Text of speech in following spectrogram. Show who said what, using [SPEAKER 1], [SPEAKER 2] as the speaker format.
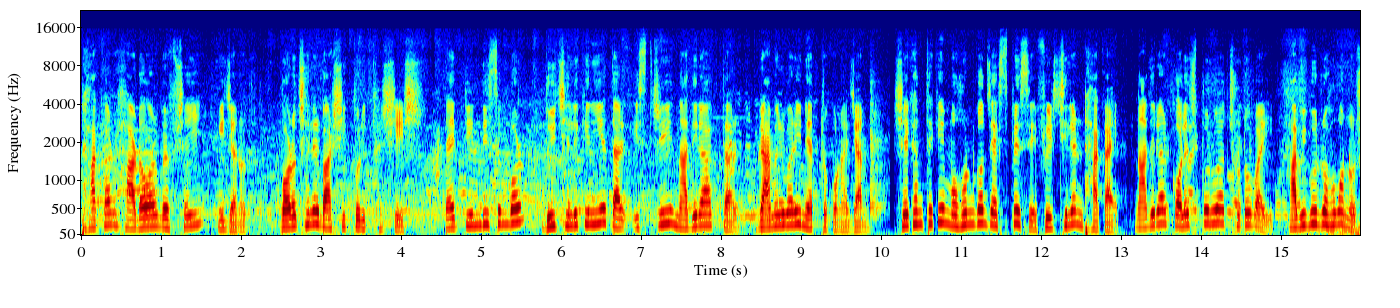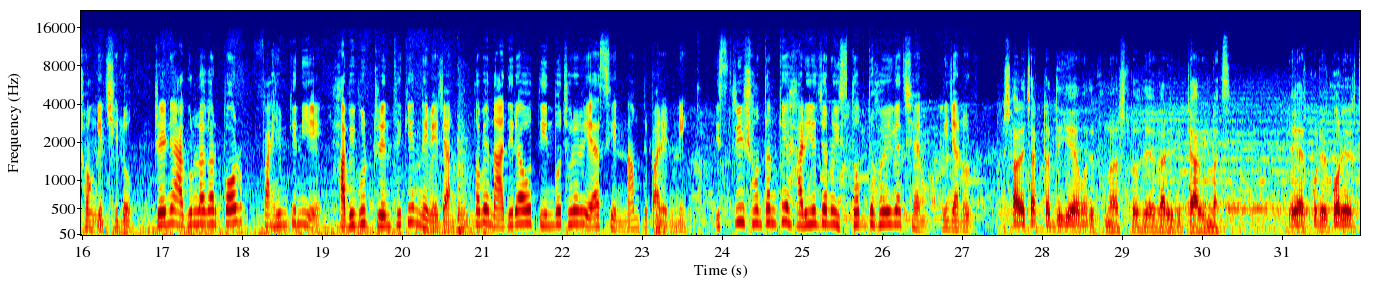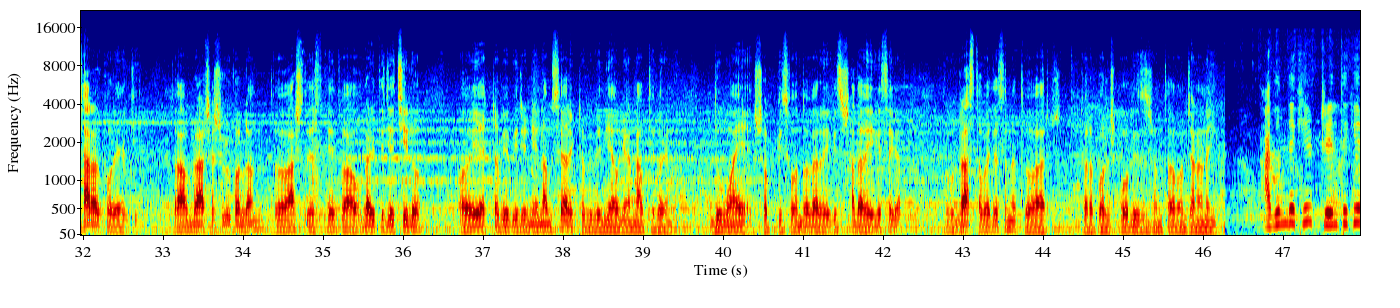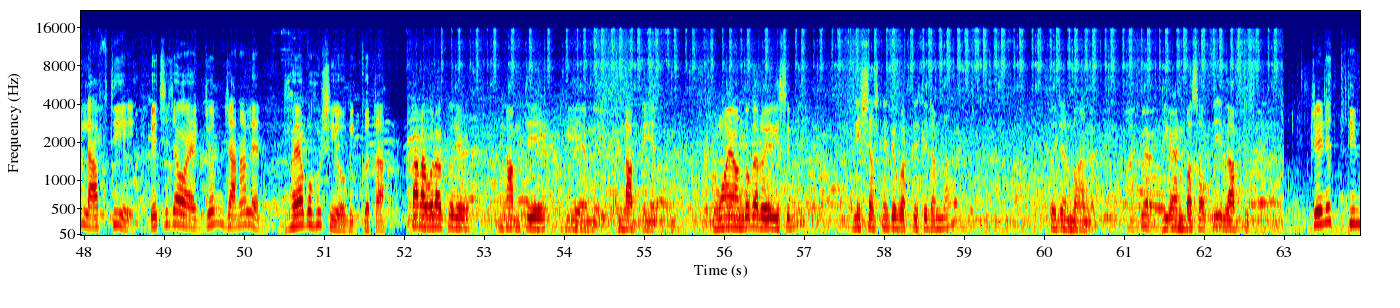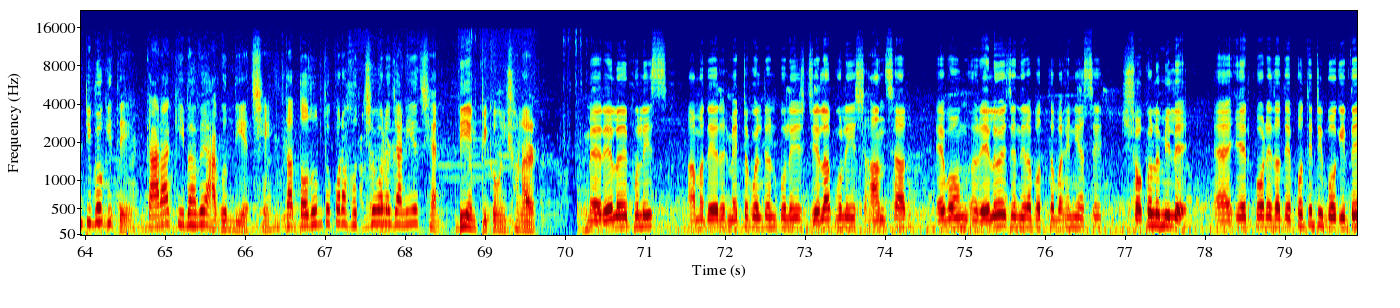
[SPEAKER 1] ঢাকার হার্ডওয়ার ব্যবসায়ী মিজানুর। বড় ছেলের বার্ষিক পরীক্ষা শেষ। তাই তিন ডিসেম্বর দুই ছেলেকে নিয়ে তার স্ত্রী নাদিরা আক্তার গ্রামের বাড়ি নেত্রকোনায় যান। সেখান থেকে মোহনগঞ্জ এক্সপ্রেসে ফিরছিলেন ঢাকায়। নাদিরার কলেজ পড়ুয়া ছোট ভাই হাবিবুর রহমানও সঙ্গে ছিল। ট্রেনে আগুন লাগার পর ফাহিমকে নিয়ে হাবিবুর ট্রেন থেকে নেমে যান। তবে নাদিরা ও তিন বছরের ইয়াসিন নামতে পারেননি। স্ত্রী সন্তানকে হারিয়ে যেন স্তব্ধ হয়ে গেছেন মিজানুর।
[SPEAKER 2] সাড়ে চারটার দিকে আমাদের ফোন আসলো যে গাড়ির ভিতরে আগুন লাগছে তো এয়ারপোর্টের পরে ছাড়ার পরে আর কি। তো আমরা আসা শুরু করলাম। তো আস্তে আস্তে তো গাড়িতে যে ছিল ওই একটা বেবিরে নিয়ে নামছে আর একটা বেবি নিয়ে উনি আর নামতে পারেনি ধুমায় সব কিছু অন্ধকার হয়ে গেছে সাদা হয়ে গেছে গা। তখন রাস্তা পাইতেছে না তো আর তারা পরে পরিদর্শন তার আমার জানা নেই।
[SPEAKER 1] আগুন দেখে ট্রেন থেকে লাফ দিয়ে বেঁচে যাওয়া একজন জানালেন ভয়াবহ সেই অভিজ্ঞতা।
[SPEAKER 3] তাড়াহুড়া করে নামতে গিয়ে আমি লাভ দিয়ে ধোঁয়ায় অন্ধকার হয়ে গেছিল। নিঃশ্বাস নিতে পারতেছিলাম না। ওই জন্য বাঁচাতে লাভ দিচ্ছি
[SPEAKER 1] ট্রেনের তিনটি বগিতে কারা কীভাবে আগুন দিয়েছে তা তদন্ত করা হচ্ছে বলে জানিয়েছেন ডিএমপি কমিশনার।
[SPEAKER 4] রেলওয়ে পুলিশ আমাদের মেট্রোপলিটন পুলিশ জেলা পুলিশ আনসার এবং রেলওয়ে যে নিরাপত্তা বাহিনী আছে সকলে মিলে এরপরে তাদের প্রতিটি বগিতে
